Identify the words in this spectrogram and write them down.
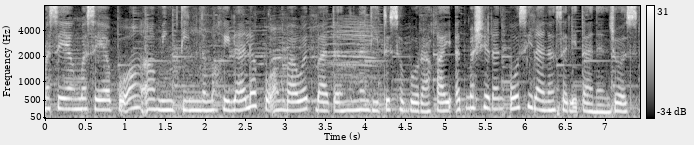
Masayang masaya po ang aming team na makilala po ang bawat bata na nandito sa Boracay at masyiran po sila ng salita ng Diyos.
